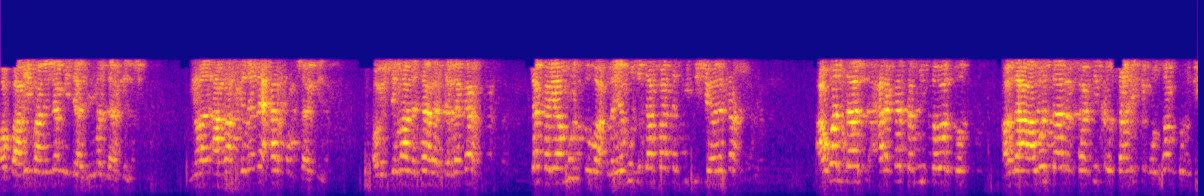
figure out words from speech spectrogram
او پاري باندې لم اجازه ما داخل شي نو هغه خلل حرف ساکن او استعمال سره تلکه لکه يموت واخله يموت دا پاتې کې شي ولکه اول دا حرکت تمرین تور کو او دا اول دا ساکن او ثاني کې مصام کوم چې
